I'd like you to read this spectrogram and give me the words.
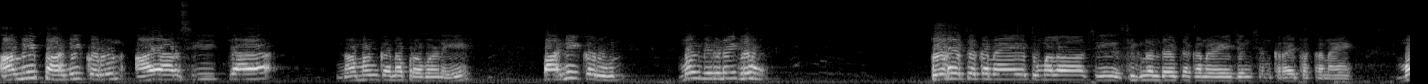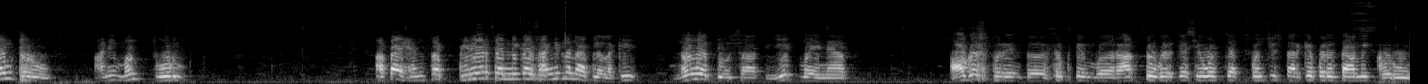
आम्ही पाहणी करून आय आर सीच्या नामांकनाप्रमाणे पाहणी करून मग निर्णय घेऊ. तोडायचं का नाही? तुम्हाला सिग्नल द्यायचा का नाही? जंक्शन करायचं का नाही? मग ठरू आणि मग तोडू. आता ह्यांचा पिरियड त्यांनी काय सांगितलं ना आपल्याला की नव्वद दिवसात एक महिन्यात ऑगस्ट पर्यंत सप्टेंबर ऑक्टोबरच्या शेवटच्या पंचवीस तारखेपर्यंत आम्ही करू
